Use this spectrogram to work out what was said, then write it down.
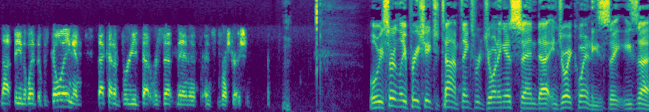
not being the way that was going, and that kind of breeds that resentment and, and some frustration. Well, we certainly appreciate your time. Thanks for joining us, and uh, enjoy Quin. He's he's uh,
